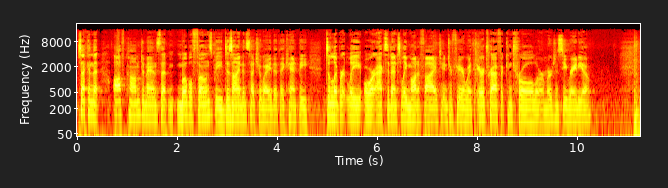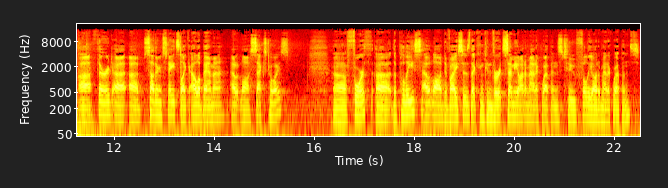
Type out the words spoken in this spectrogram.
Second, that Ofcom demands that mobile phones be designed in such a way that they can't be deliberately or accidentally modified to interfere with air traffic control or emergency radio. Uh, third, uh, uh, southern states like Alabama outlaw sex toys. Uh, fourth, uh, the police outlaw devices that can convert semi automatic weapons to fully automatic weapons.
